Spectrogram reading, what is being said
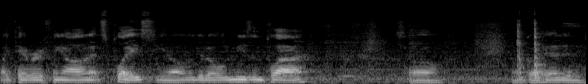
like to have everything all in its place, you know, the good old mise en place. So I'll go ahead and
